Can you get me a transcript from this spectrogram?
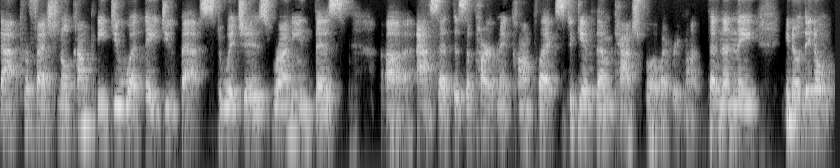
that professional company do what they do best, which is running this uh, asset, this apartment complex, to give them cash flow every month. And then they, you know, they don't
